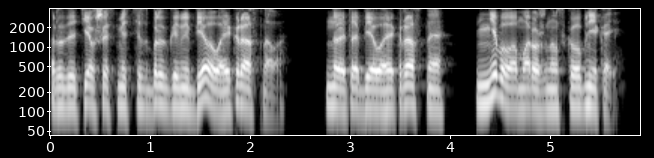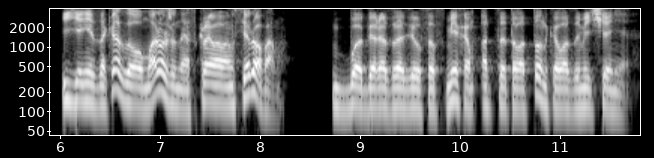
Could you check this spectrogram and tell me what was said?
разлетевшись вместе с брызгами белого и красного. Но это белое и красное не было мороженым с клубникой. «Я не заказывал мороженое с кровавым сиропом!» Бобби разразился смехом от этого тонкого замечания.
